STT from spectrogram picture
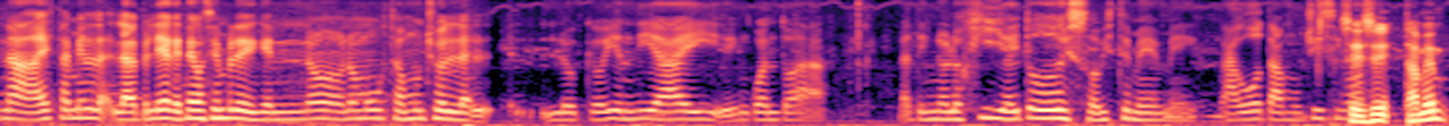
nada, es también la, la pelea que tengo siempre de que no, no me gusta mucho la- lo que hoy en día hay en cuanto a la tecnología y todo eso, ¿viste? Me, me agota muchísimo. Sí, sí. También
